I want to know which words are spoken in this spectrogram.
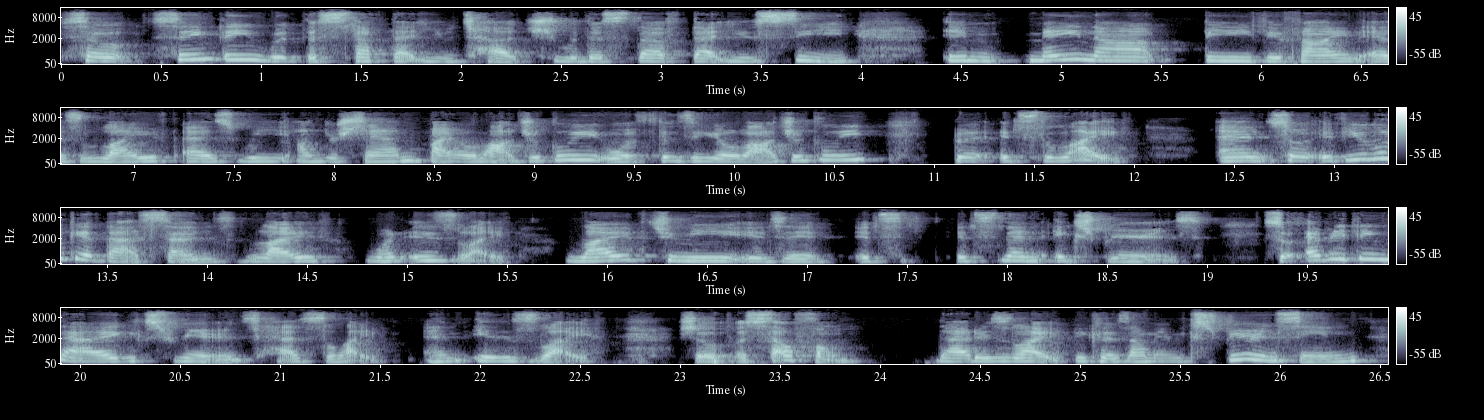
So same thing with the stuff that you touch with the stuff that you see. It may not be defined as life as we understand biologically or physiologically but it's life and so if you look at that sense, life, what is life? Life to me is it it's it's an experience. So everything that I experience has life and is life. So a cell phone, that is life because I'm experiencing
